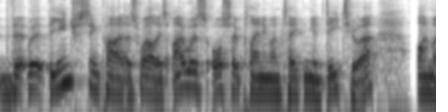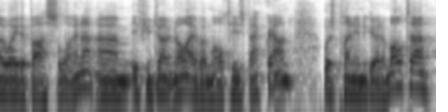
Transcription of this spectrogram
the, the interesting part as well is I was also planning on taking a detour on my way to Barcelona. Um, if you don't know, I have a Maltese background. Was planning to go to Malta.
